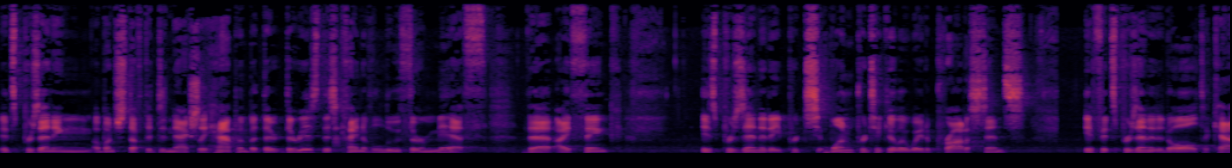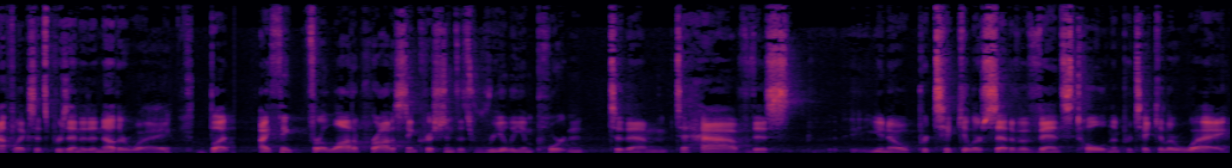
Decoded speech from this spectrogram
it's presenting a bunch of stuff that didn't actually happen, but there, there is this kind of Luther myth that I think is presented a one particular way to Protestants. If it's presented at all to Catholics, it's presented another way. But I think for a lot of Protestant Christians, it's really important to them to have this you know particular set of events told in a particular way.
